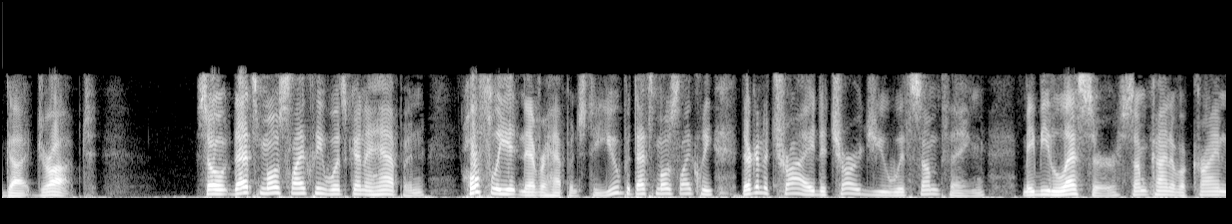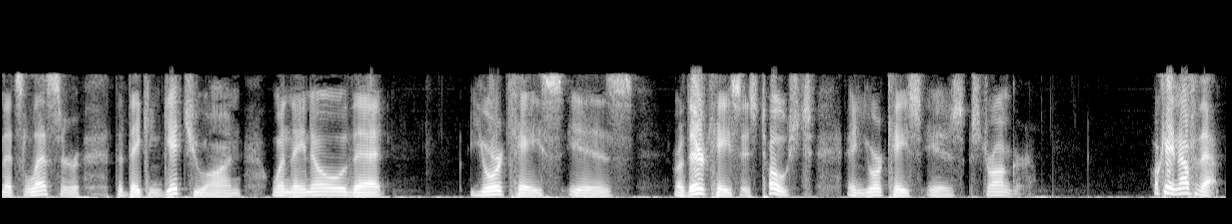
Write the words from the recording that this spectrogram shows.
got dropped. So that's most likely what's going to happen. Hopefully, it never happens to you, but that's most likely they're going to try to charge you with something, maybe lesser, some kind of a crime that's lesser that they can get you on when they know that your case is, or their case is toast and your case is stronger. Okay, enough of that.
